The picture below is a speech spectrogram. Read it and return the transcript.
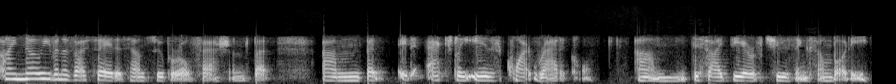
I know even as I say it, it sounds super old fashioned, but um, but it actually is quite radical. Um, this idea of choosing somebody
